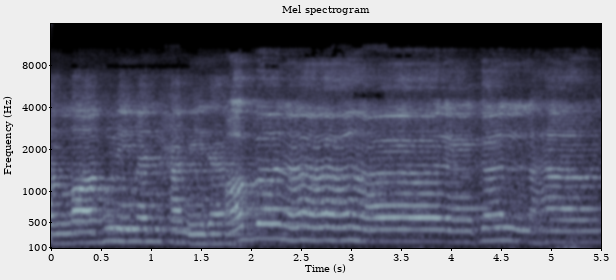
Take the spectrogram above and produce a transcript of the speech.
الله لمن حمده. ربنا لك الحمد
